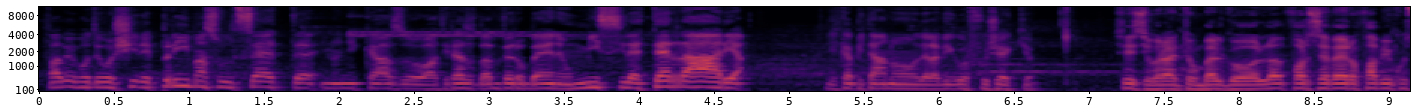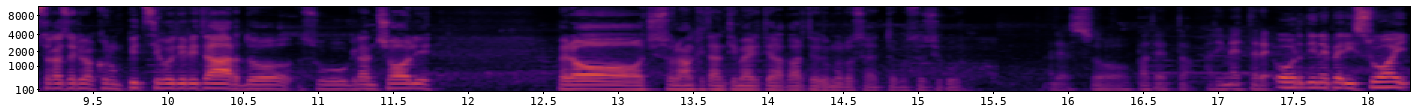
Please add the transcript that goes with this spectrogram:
Fabio poteva uscire prima sul set, in ogni caso ha tirato davvero bene, un missile terra-aria, il capitano della Vigor Fucecchio. Sì, sicuramente un bel gol, forse è vero Fabio in questo caso arriva con un pizzico di ritardo su Grancioli, però ci sono anche tanti meriti alla parte numero 7, questo è sicuro. Adesso Patetta a rimettere ordine per i suoi.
